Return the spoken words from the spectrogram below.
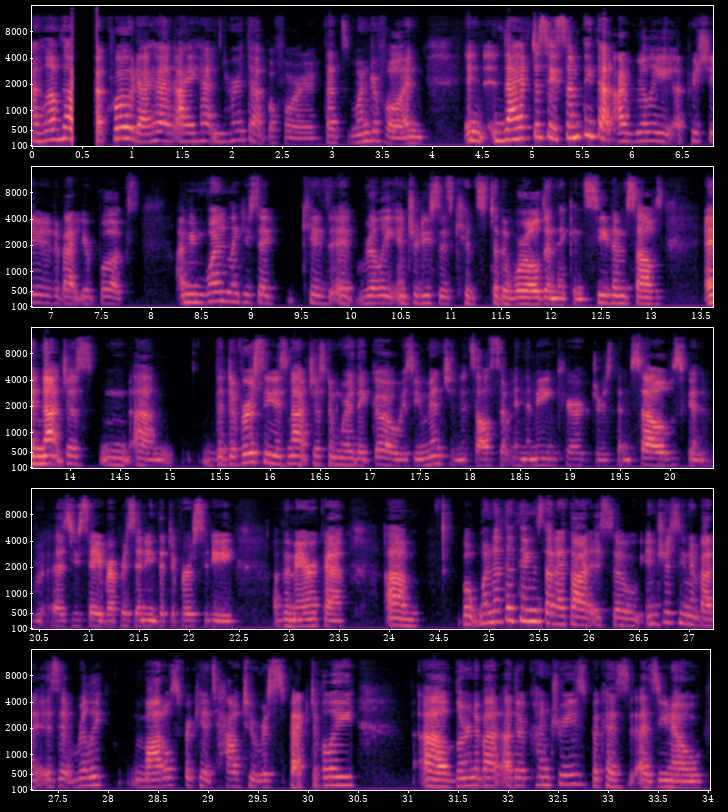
I love that quote. I had I hadn't heard that before. That's wonderful. And, and and I have to say something that I really appreciated about your books I mean, one, like you said, kids, it really introduces kids to the world and they can see themselves and not just mm, um, the diversity is not just in where they go, as you mentioned, it's also in the main characters themselves, as you say, representing the diversity of America. Um, but one of the things that I thought is so interesting about it is it really models for kids how to respectively uh, learn about other countries because, as you know,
